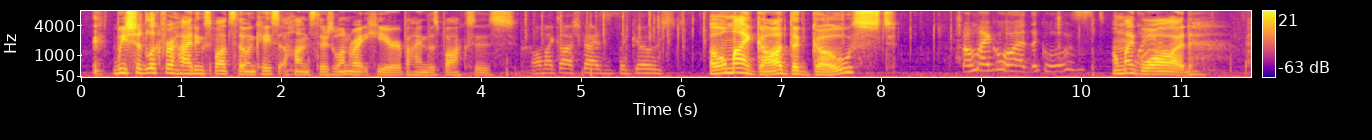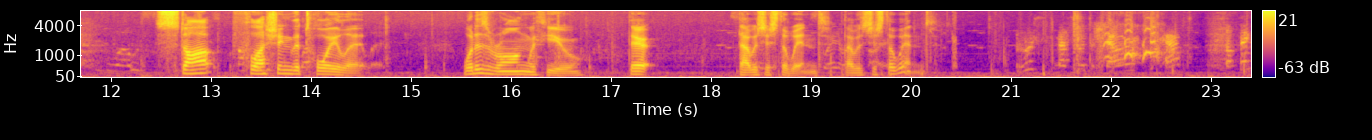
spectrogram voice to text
We should look for hiding spots though in case it hunts. There's one right here behind those boxes. Oh my gosh, guys, it's the ghost. Oh my god, the ghost. Oh my god, the ghost. Oh my god. Stop flushing the toilet. What is wrong with you? There That was just the wind. That was just the wind. Who's messing with the shower? Tap? Something?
